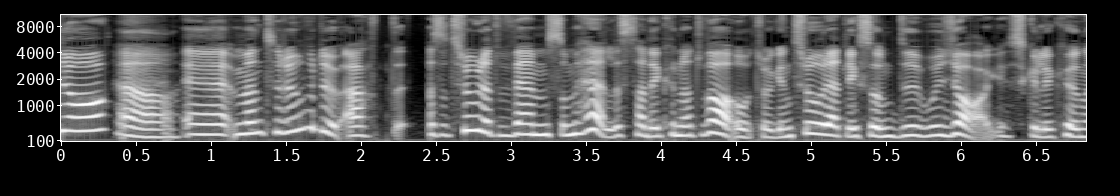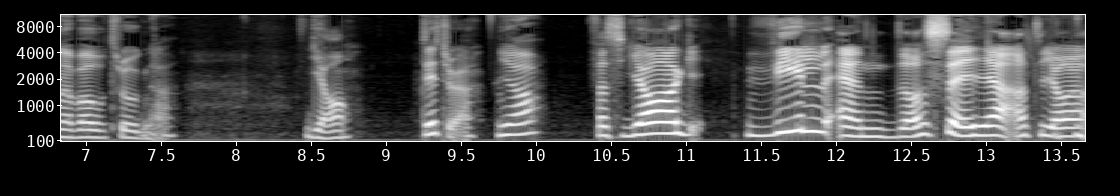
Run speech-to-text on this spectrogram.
Ja. Ja. Eh, men tror du att alltså, tror du att vem som helst hade kunnat vara otrogen? Tror du att liksom, du och jag skulle kunna vara otrogna? ja, det tror jag. Ja. Fast jag vill ändå säga att jag...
